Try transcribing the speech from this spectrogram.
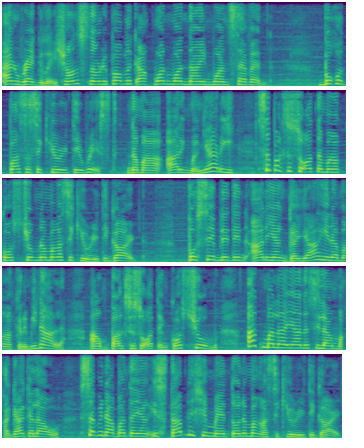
and regulations ng Republic Act 11917. Bukod pa sa security risk na maaaring mangyari sa pagsusuot ng mga costume ng mga security guard. Posible din aniyang gayahin ng mga kriminal ang pagsusuot ng costume at malaya na silang makagagalaw sa binabantayang establishmento ng mga security guard.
